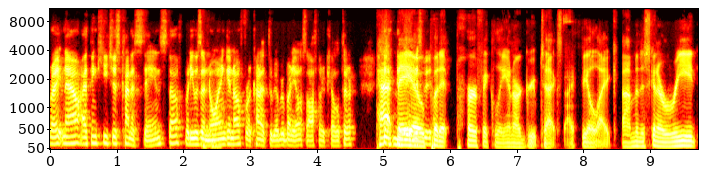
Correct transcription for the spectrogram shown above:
right now. I think he's just kind of saying stuff, but he was annoying enough where it kind of threw everybody else off their kilter. Pat Mayo put it perfectly in our group text. I feel like I'm just gonna read.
